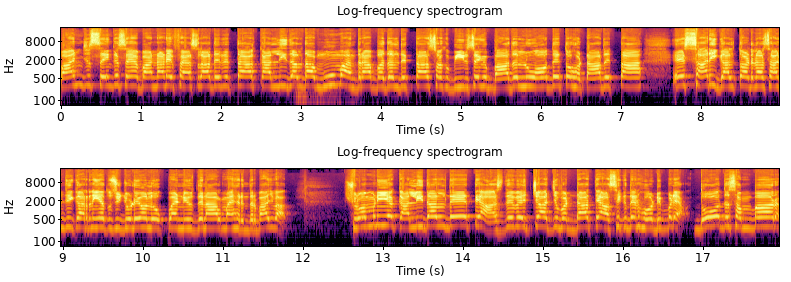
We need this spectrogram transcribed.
ਪੰਜ ਸਿੰਘ ਸਹਿਬਾਨਾਂ ਨੇ ਫੈਸਲਾ ਦੇ ਦਿੱਤਾ। ਅਕਾਲੀ ਦਲ ਦਾ ਮੂੰਹ ਮਾਂਦਰਾ ਬਦਲ ਦਿੱਤਾ। ਸੁਖਬੀਰ ਸਿੰਘ ਬਾਦਲ ਨੂੰ ਅਹੁਦੇ ਤੋਂ ਹਟਾ ਦਿੱਤਾ। ਇਹ ਸਾਰੀ ਗੱਲ ਤੁਹਾਡੇ ਨਾਲ ਸਾਂਝੀ ਕਰਨੀ ਹੈ। ਤੁਸੀਂ ਜੁੜੇ ਹੋ ਲੋਕਪਾਲ ਨਿਊਜ਼ ਦੇ ਨਾਲ। ਮੈਂ ਹਰਿੰਦਰ ਬਾਜਵਾ। ਸ਼੍ਰੋਮਣੀ ਅਕਾਲੀ ਦਲ ਦੇ ਇਤਿਹਾਸ ਦੇ ਵਿੱਚ ਅੱਜ ਵੱਡਾ ਇਤਿਹਾਸਿਕ ਦਿਨ ਹੋ ਡਿੱਬੜਿਆ 2 ਦਸੰਬਰ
